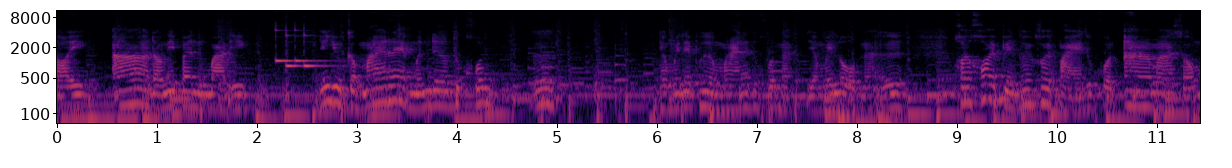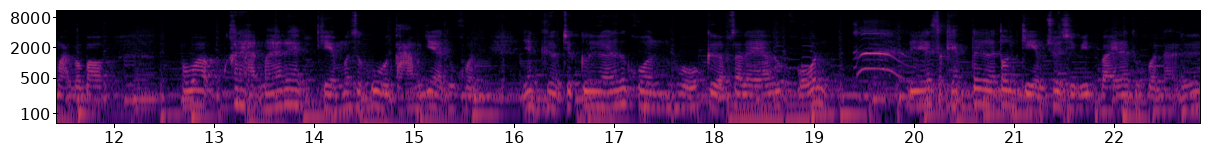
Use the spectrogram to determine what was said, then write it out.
ต่ออีกอ้าดอกนี้ไปหนึ่งบาทอีก ยังอยู่กับไม้แรกเหมือนเดิมทุกคน เออ ยังไม่ได้เพิ่มไม้นะทุกคนนะ ยังไม่โลภนะเออค่อยๆเป็นค่อย ๆ ไปทุกคนอามาสองบาทเบาๆเพราะว่าขนาดไม้แรกเกมเมื่อสักครู่ตามเมื่อกี้ทุกคน ยังเกือบจะเกลือนะทุกคนโหเกือบซะแล้วทุกคนดีสแคตเตอร์ต้นเกมช่วยชีวิตไว้นะทุกคนนะเออ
